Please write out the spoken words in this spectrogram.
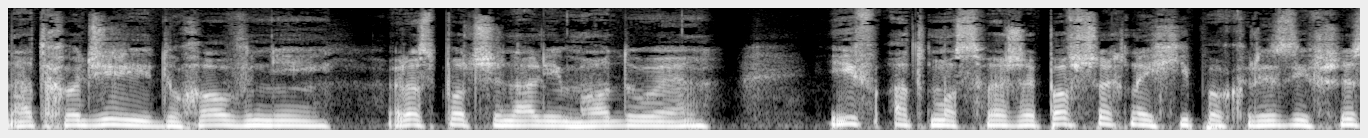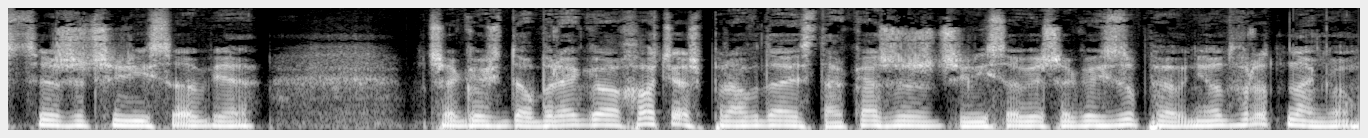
Nadchodzili duchowni, rozpoczynali modły i w atmosferze powszechnej hipokryzji wszyscy życzyli sobie czegoś dobrego, chociaż prawda jest taka, że życzyli sobie czegoś zupełnie odwrotnego.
